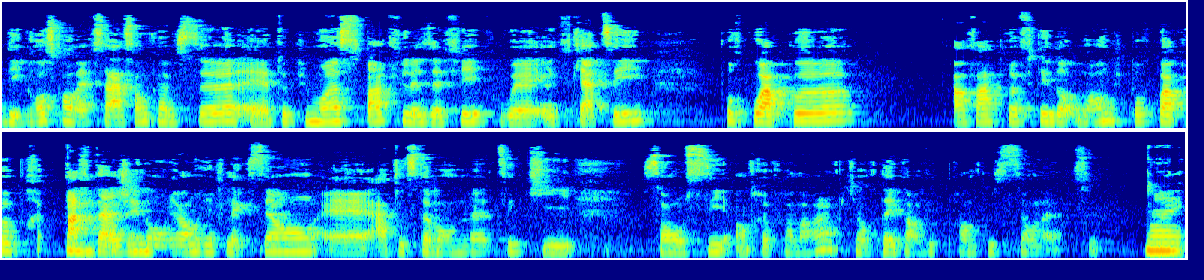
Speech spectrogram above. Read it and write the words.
des, grosses conversations comme ça, euh, toi puis moi, super philosophiques ou euh, éducatives, pourquoi pas en faire profiter d'autres mondes, puis pourquoi pas partager nos grandes réflexions euh, à tout ce monde-là, tu sais, qui sont aussi entrepreneurs, puis qui ont peut-être envie de prendre position là-dessus. Oui.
